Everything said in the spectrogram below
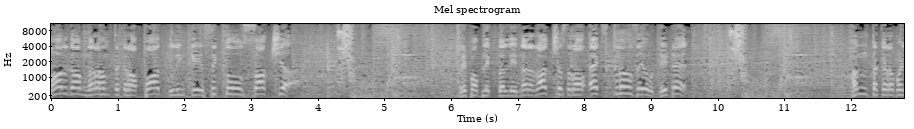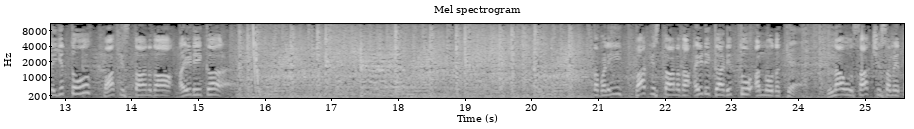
ಪಹಲ್ಗಾಮ್ ನರಹಂತಕರ ಪಾಕ್ ಲಿಂಕ್ಗೆ ಸಿಕ್ತು ಸಾಕ್ಷ್ಯ. ರಿಪಬ್ಲಿಕ್ನಲ್ಲಿ ನರ ರಾಕ್ಷಸರ ಎಕ್ಸ್ಕ್ಲೂಸಿವ್ ಡಿಟೇಲ್. ಹಂತಕರ ಬಳಿ ಇತ್ತು ಪಾಕಿಸ್ತಾನದ ಐಡಿ ಕಾರ್ಡ್. ಬಳಿ ಪಾಕಿಸ್ತಾನದ ಐಡಿ ಕಾರ್ಡ್ ಇತ್ತು ಅನ್ನೋದಕ್ಕೆ. ನಾವು ಸಾಕ್ಷಿ ಸಮೇತ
